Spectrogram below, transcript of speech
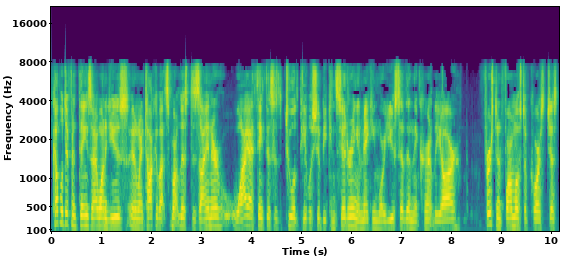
A couple different things I want to use and when I talk about SmartList Designer, why I think this is a tool that people should be considering and making more use of than they currently are. First and foremost, of course, just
